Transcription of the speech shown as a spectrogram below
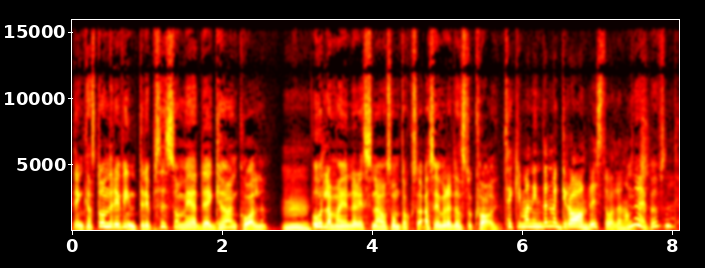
Den kan stå när det är vinter, det är precis som med eh, grönkål. Mm. Odlar man ju när det är snö och sånt också. Alltså jag menar den står kvar. Täcker man in den med granris då eller något? Nej, behövs inte.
